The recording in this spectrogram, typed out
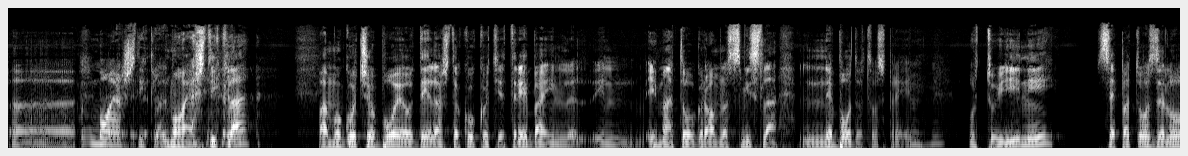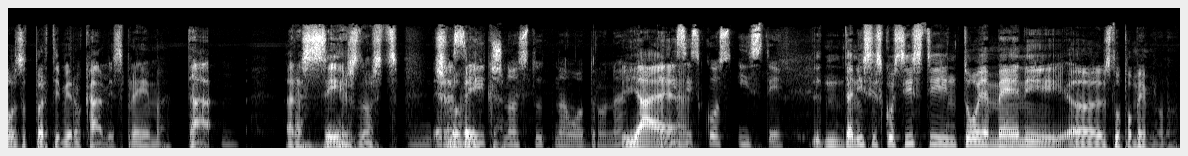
Uh, Moja štikla. Moja štikla. Pa mogoče oboje oddelaš tako, kot je treba, in, in ima to ogromno smisla, ne bodo to sprejeli. Mhm. V tujini se pa to zelo z odprtimi rokami sprejema, ta razsežnost človeka. Različnost tudi na odru. Ne? Ja, da ja, ja. nisi skozi isti. Da nisi skozi isti in to je meni uh, zelo pomembno. No.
